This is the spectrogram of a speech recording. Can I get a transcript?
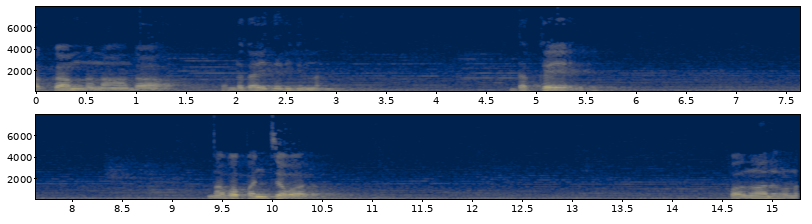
ഢക്കാം നനാദ. എന്റെ കയ്യിലിരിക്കുന്ന ഡക്കയെ നവപഞ്ചവാരം. പതിനാല് ഗുണ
